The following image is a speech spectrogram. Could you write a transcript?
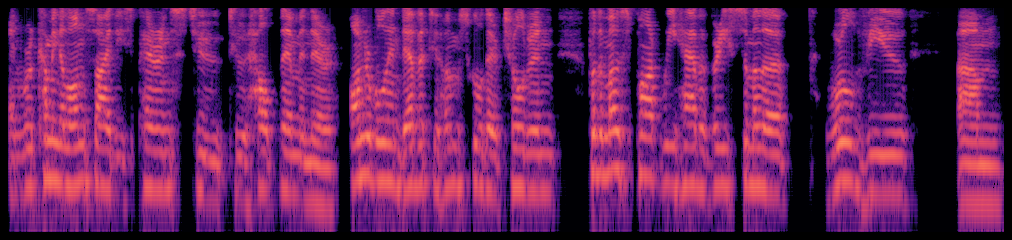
and we're coming alongside these parents to to help them in their honorable endeavor to homeschool their children. For the most part, we have a very similar worldview. Um,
